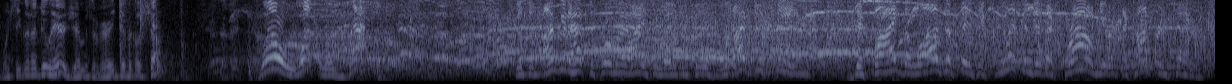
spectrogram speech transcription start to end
What's he going to do here, Jim? It's a very difficult shot. Whoa, what was that? Listen, I'm going to have to throw my eyes away because what I've just seen defied the laws of physics. Listen to the crowd here at the conference center.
